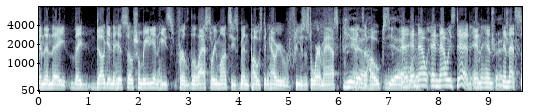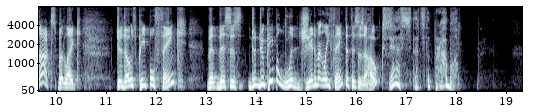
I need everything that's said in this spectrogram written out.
And then they they dug into his social media, and he's for the last three months he's been posting how he refuses to wear a mask, and it's a hoax. Yeah, and, and a- now and now he's dead, and and tragedy. and that sucks. But like, do those people think that this is? Do, do people legitimately think that this is a hoax? Yes, that's the problem.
